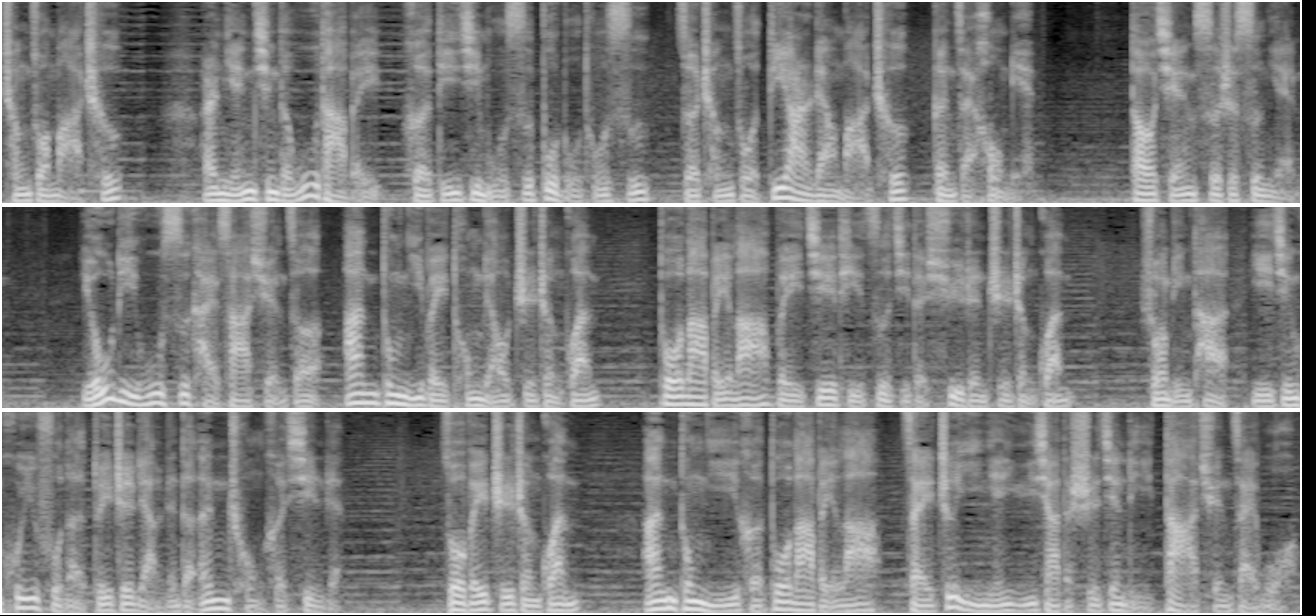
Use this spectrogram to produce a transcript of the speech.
乘坐马车，而年轻的乌大维和迪基姆斯·布鲁图斯则乘坐第二辆马车跟在后面。到前四十四年，尤利乌斯·凯撒选择安东尼为同僚执政官，多拉贝拉为接替自己的续任执政官，说明他已经恢复了对这两人的恩宠和信任。作为执政官。安东尼和多拉贝拉在这一年余下的时间里大权在握，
